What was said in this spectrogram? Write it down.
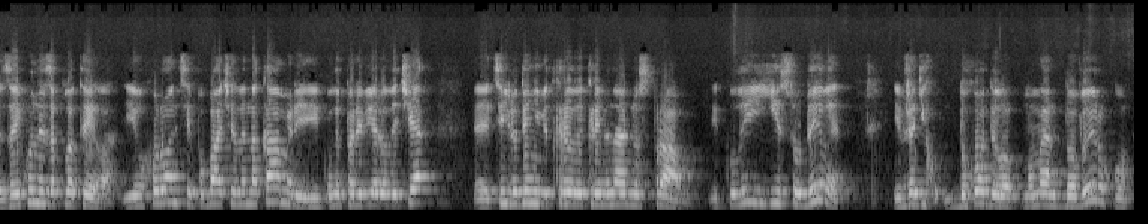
за яку не заплатила. І охоронці побачили на камері, і коли перевірили чек, цій людині відкрили кримінальну справу. І коли її судили, і вже доходило момент до вироку,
